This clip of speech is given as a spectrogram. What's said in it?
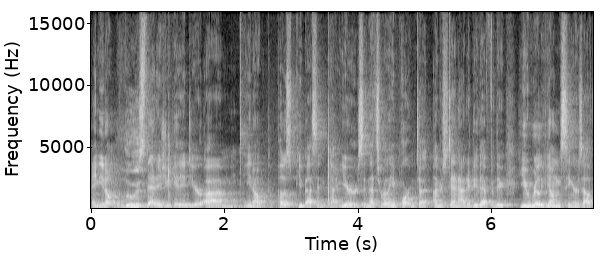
and you don't lose that as you get into your, um, you know, post-pubescent uh, years. And that's really important to understand how to do that for the, you real young singers out there.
